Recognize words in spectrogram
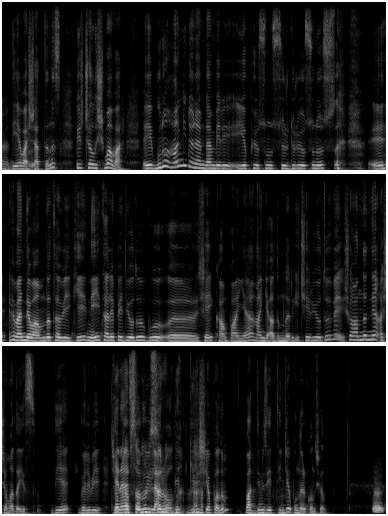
Evet. diye başlattığınız bir çalışma var. E, bunu hangi dönemden beri yapıyorsunuz, sürdürüyorsunuz? e, hemen devamında tabii ki neyi talep ediyordu bu e, şey kampanya, hangi adımları içeriyordu ve şu anda ne aşamadayız diye böyle bir Çok genel kapsamlı bir soruyla soru oldu. bir giriş yapalım. Vaktimiz yettiğince bunları konuşalım. Evet.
